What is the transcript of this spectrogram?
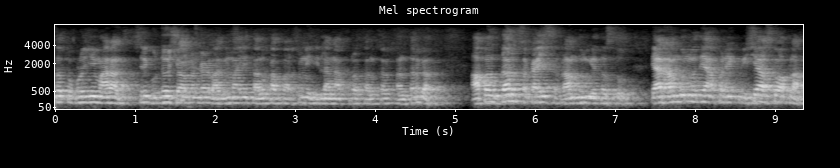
संत तुकडोजी महाराज श्री गुड्डो सेवा मंडळ भागीमारी तालुका पारसुणी जिल्हा नागपूर अंतर्गत आपण दर सकाळी रामधून घेत असतो. त्या रामधूनमध्ये आपण एक विषय असतो आपला.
